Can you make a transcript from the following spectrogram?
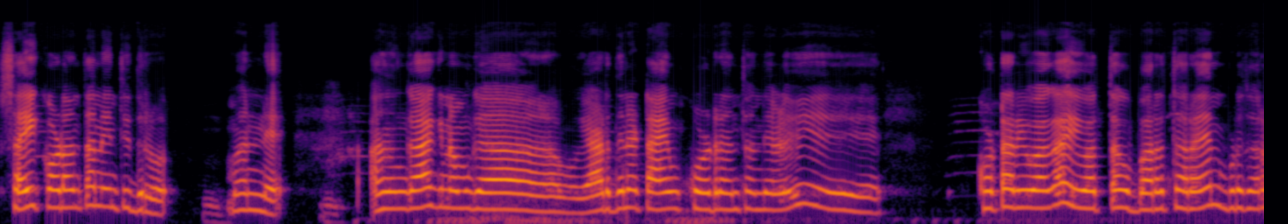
ಸೈ ಕೊಡಂತ ನಿಂತಿದ್ರು ಮೊನ್ನೆ. ಹಂಗಾಗಿ ನಮ್ಗೆ ಎರಡು ದಿನ ಟೈಮ್ ಕೊಡ್ರಿ ಅಂತಂದೇಳಿ ಕೊಟ್ಟಾರ ಇವಾಗ ಇವತ್ತಾಗ ಬರ್ತಾರ ಏನು ಬಿಡ್ತಾರ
